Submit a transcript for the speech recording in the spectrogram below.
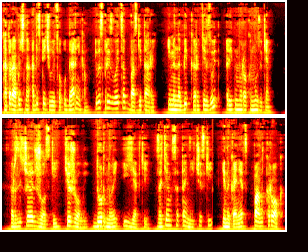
которые обычно обеспечиваются ударником и воспроизводятся бас-гитарой. Именно бит характеризует ритм рок-музыки. Различают жесткий, тяжелый, дурной и едкий, затем сатанический и, наконец, панк-рок,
